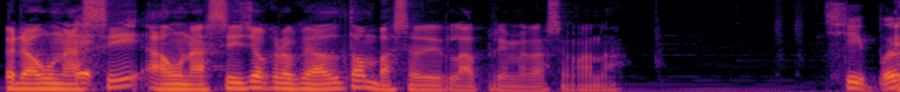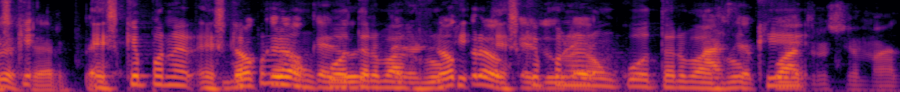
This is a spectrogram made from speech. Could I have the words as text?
Pero aún Eh. así, aún así yo creo que Dalton va a salir la primera semana. Sí, puede es, que, ser. pero es que poner, es que no poner un que quarterback no rookie. creo es que que poner un quarterback rookie. cuatro semanas.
